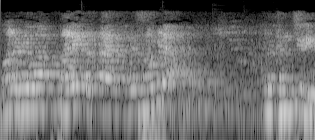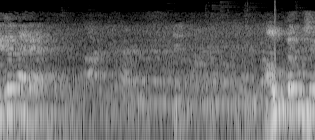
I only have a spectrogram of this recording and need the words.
મારા જેવા કાર્યકર્તા તમે સાંભળ્યા? અને ખંચેરી જતા રહ્યા. આવું કરવું છે?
